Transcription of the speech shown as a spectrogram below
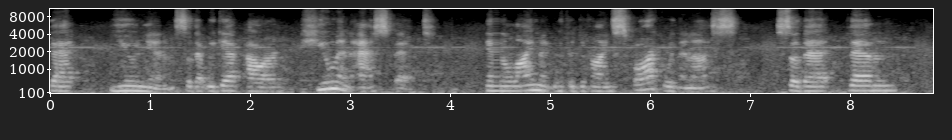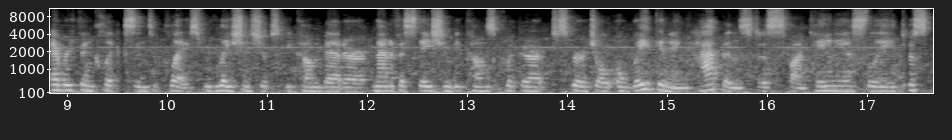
that union so that we get our human aspect in alignment with the divine spark within us so that then everything clicks into place relationships become better manifestation becomes quicker spiritual awakening happens just spontaneously just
